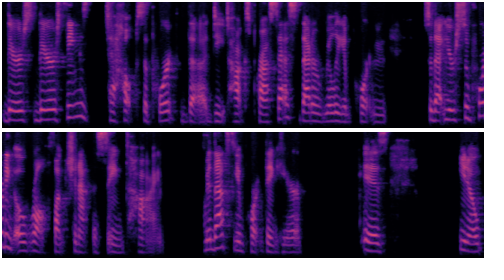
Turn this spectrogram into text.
There's there are things to help support the detox process that are really important, so that you're supporting overall function at the same time. And that's the important thing here. Is you know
